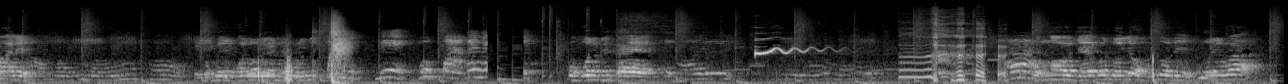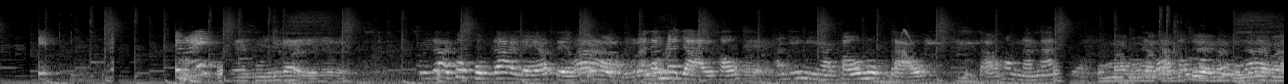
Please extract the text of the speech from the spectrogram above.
มาเลยผมเป็นคนเรียนผมไม่มีนี่ผูกปากได้ไหมพวกคนเป็นใครอ่าผมเมาเจ๊ว่าตัวเจ้าผมตัวดีไม่ว่า ใช่ไหมคุยไม่ได้เลยไงคุยได้ควบคุมได้แล้ว แต่ว่าอันนั้นแม่ยายเขาอันนี้เมียเขาลูกสาวลูกสาวห้องนั้นนะผมมาผมมาตามที่แจ้งนะผมไม่ได้มา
